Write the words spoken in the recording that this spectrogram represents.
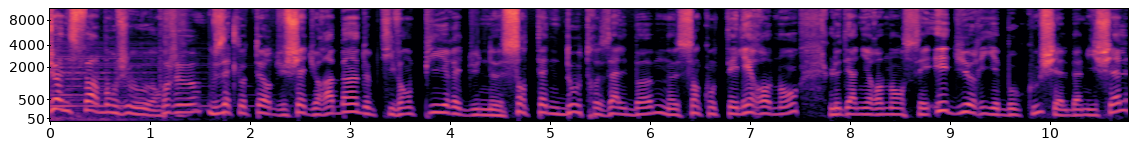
Johannes Sfar, bonjour. Bonjour. Vous êtes l'auteur du Chai du Rabbin, de Petits Vampires et d'une centaine d'autres albums, sans compter les romans. Le dernier roman, c'est Et Dieu riait beaucoup chez Albin Michel.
